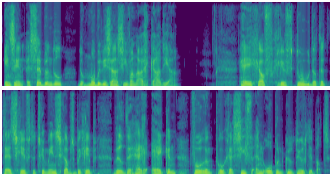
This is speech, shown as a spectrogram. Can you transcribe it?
in zijn essaybundel De mobilisatie van Arcadia. Hij gaf grif toe dat het tijdschrift het gemeenschapsbegrip wilde herijken voor een progressief en open cultuurdebat.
